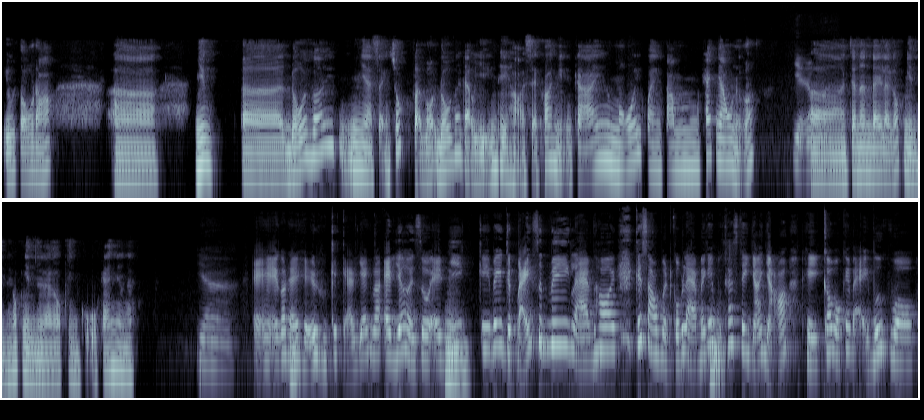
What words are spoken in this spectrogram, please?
yếu tố đó. À, nhưng uh, đối với nhà sản xuất và đối với đạo diễn thì họ sẽ có những cái mối quan tâm khác nhau nữa dạ, đúng uh, cho nên đây là góc nhìn góc nhìn là góc nhìn của cá nhân anh dạ yeah em, em có thể ừ. hiểu được cái cảm giác đó em nhớ hồi xưa em ừ. viết cái mấy cái kịch bản sinh viên làm thôi cái sau mình cũng làm mấy cái ừ. casting nhỏ nhỏ thì có một cái bạn bước vô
